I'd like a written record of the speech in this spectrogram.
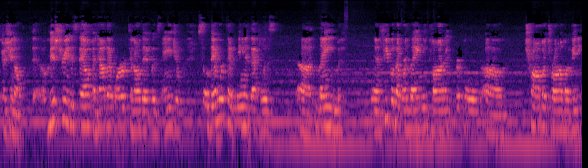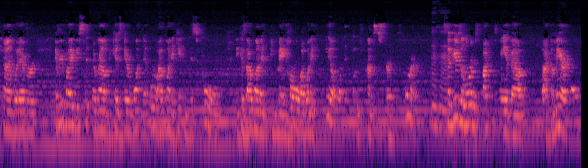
because you know mystery in itself and how that worked and all that was angel. So there was a man that was uh, lame, and people that were lame, blind, crippled, um, trauma, drama of any kind, whatever. everybody be sitting around because they're wanting to, oh, I want to get in this pool because I want to be made whole. I want to heal when it comes to stir this water. Mm-hmm. So here's the Lord is talking to me about Black America,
